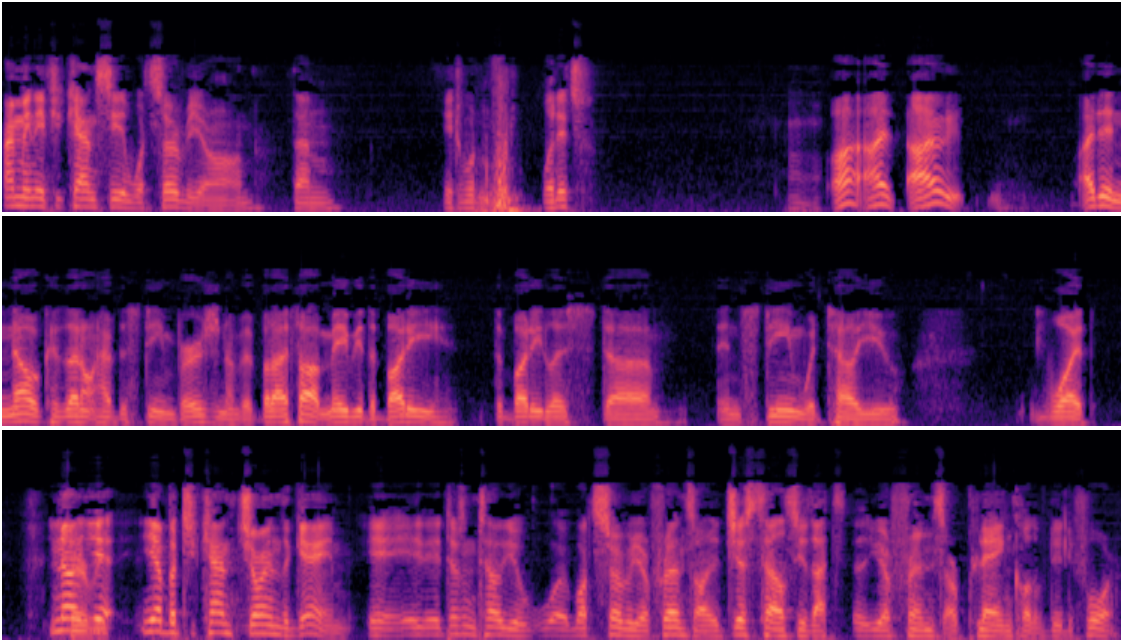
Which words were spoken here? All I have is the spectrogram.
I mean, if you can't see what server you're on, then it wouldn't, would it? Well, I I I didn't know because I don't have the Steam version of it, but I thought maybe the buddy the buddy list uh, in Steam would tell you what. No, server- yeah, yeah, but you can't join the game. It, it, it doesn't tell you what server your friends are. It just tells you that uh, your friends are playing Call of Duty 4.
